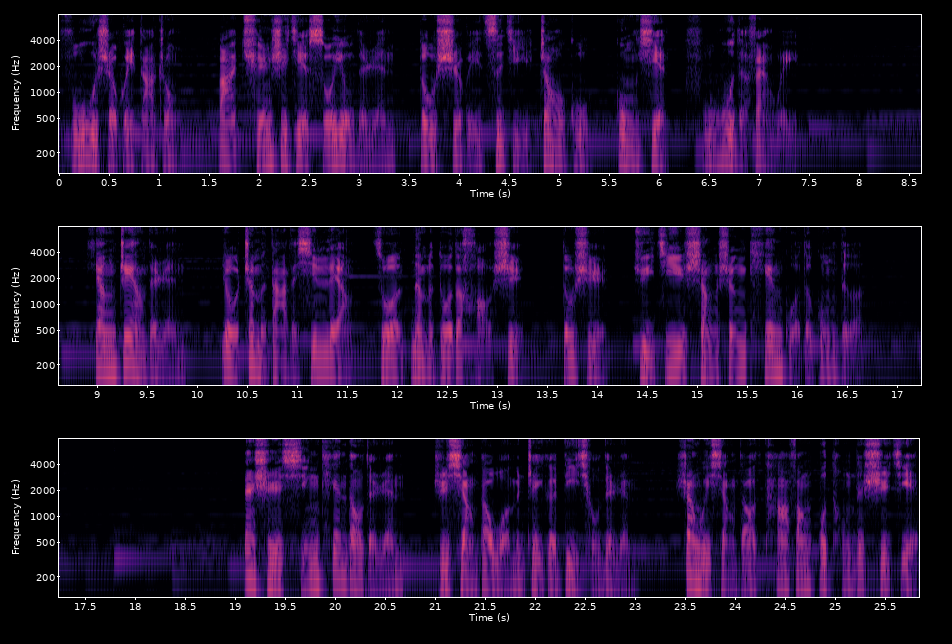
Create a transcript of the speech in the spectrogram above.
服务社会大众，把全世界所有的人都视为自己照顾、贡献、服务的范围。像这样的人，有这么大的心量，做那么多的好事，都是聚集上升天国的功德。但是行天道的人，只想到我们这个地球的人，尚未想到他方不同的世界，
